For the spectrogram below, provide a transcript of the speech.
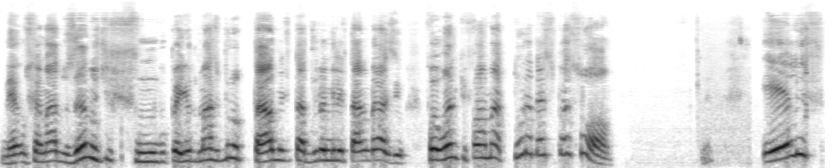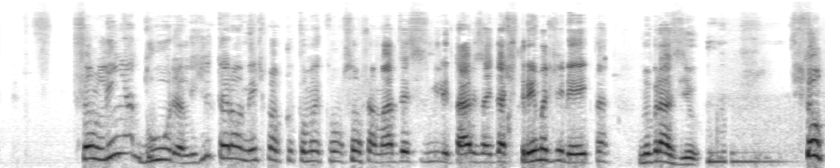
né, os chamados anos de chumbo, o período mais brutal da ditadura militar no Brasil. Foi o ano de formatura desse pessoal. Eles são linha dura, literalmente, como, é, como são chamados esses militares aí da extrema direita no Brasil. Estão,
